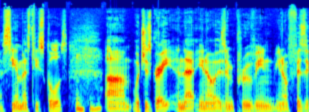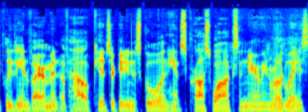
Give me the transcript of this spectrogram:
CMSD schools, mm-hmm. um, which is great. And that, you know, is improving, you know, physically the environment of how kids are getting to school, enhanced crosswalks and narrowing roadways.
